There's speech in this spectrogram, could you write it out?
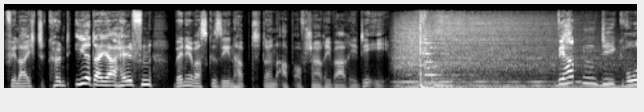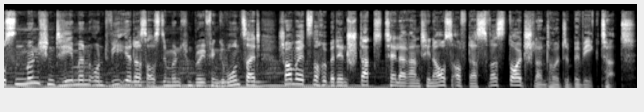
Vielleicht könnt ihr da ja helfen, wenn ihr was gesehen habt, dann ab auf charivari.de. Wir hatten die großen München-Themen und wie ihr das aus dem München-Briefing gewohnt seid, schauen wir jetzt noch über den Stadttellerrand hinaus auf das, was Deutschland heute bewegt hat.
